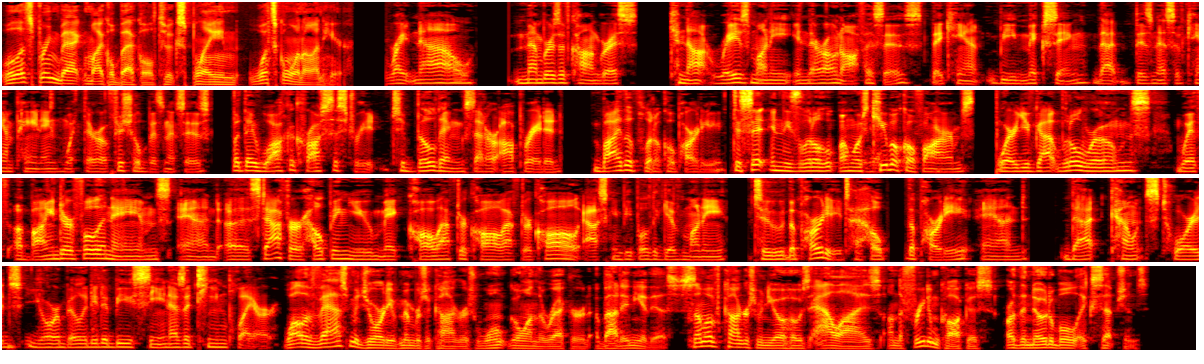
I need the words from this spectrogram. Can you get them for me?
Well, let's bring back Michael Beckel to explain what's going on here. Right now, members of Congress cannot raise money in their own offices. They can't be mixing that business of campaigning with their official businesses but they walk across the street to buildings that are operated by the political party to sit in these little almost cubicle farms where you've got little rooms with a binder full of names and a staffer helping you make call after call after call asking people to give money to the party to help the party and that counts towards your ability to be seen as a team player. While the vast majority of members of Congress won't go on the record about any of this, some of Congressman Yoho's allies on the Freedom Caucus are the notable exceptions.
